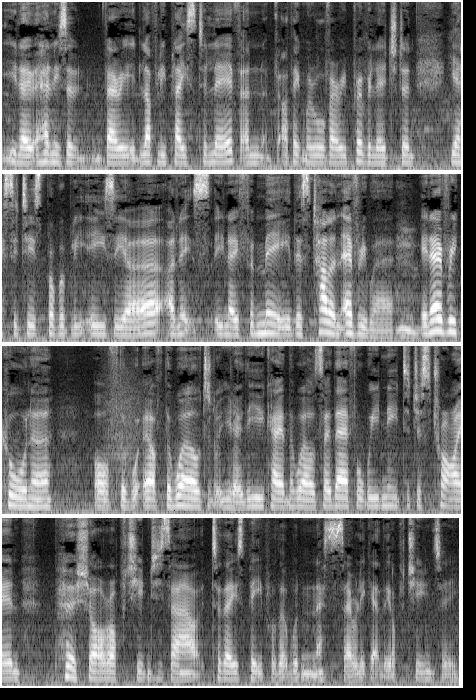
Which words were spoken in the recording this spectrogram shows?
you know, Henley's a very lovely place to live, and I think we're all very privileged. And yes, it is probably easier, and it's you know, for me, there's talent everywhere, mm. in every corner of the of the world, you know, the UK and the world. So therefore, we need to just try and push our opportunities out to those people that wouldn't necessarily get the opportunity.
